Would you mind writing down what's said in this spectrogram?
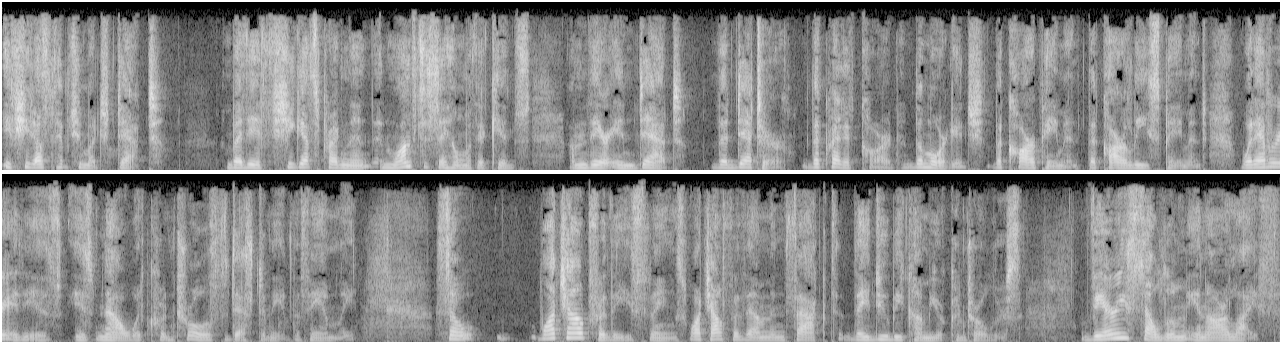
if she doesn't have too much debt. But if she gets pregnant and wants to stay home with her kids, and they're in debt, the debtor, the credit card, the mortgage, the car payment, the car lease payment, whatever it is, is now what controls the destiny of the family. So watch out for these things. Watch out for them. In fact, they do become your controllers. Very seldom in our life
